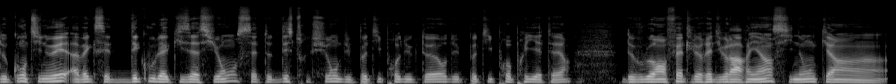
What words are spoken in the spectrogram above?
de continuer avec cette découlakisation, cette destruction du petit producteur, du petit propriétaire, de vouloir en fait le réduire à rien, sinon qu'un un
